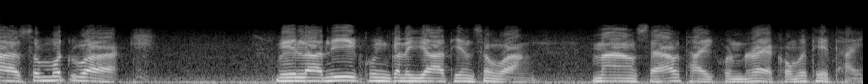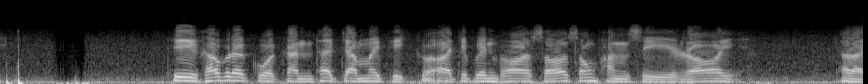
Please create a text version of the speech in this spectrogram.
ถ้าสมมติว่า เวลานี้คุณกัญญาเทียนสว่าง นางสาวไทยคนแรกของประเทศไทย ที่เขาประกวดกันถ้าจำไม่ผิดก็อาจจะเป็นพศ 2400เท่าไหร่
